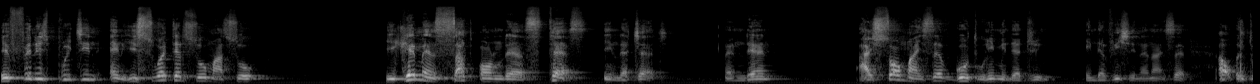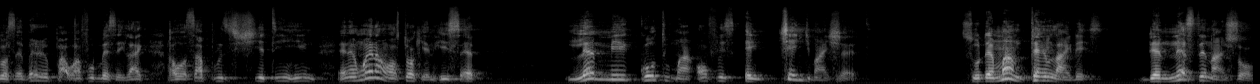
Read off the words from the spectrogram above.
He finished preaching and he sweated so much so he came and sat on the stairs in the church. And then I saw myself go to him in the dream, in the vision, and I said, Oh, it was a very powerful message. Like I was appreciating him. And then when I was talking, he said, Let me go to my office and change my shirt. So the man turned like this. The next thing I saw,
